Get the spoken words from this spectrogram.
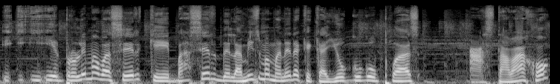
Y, el problema va a ser que va a ser de la misma manera que cayó Google Plus hasta abajo,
